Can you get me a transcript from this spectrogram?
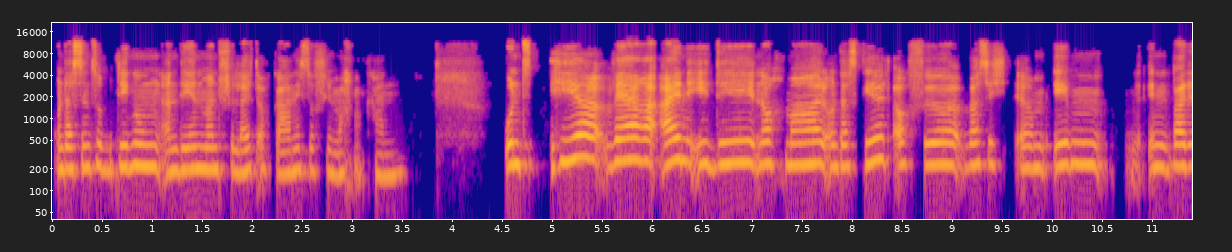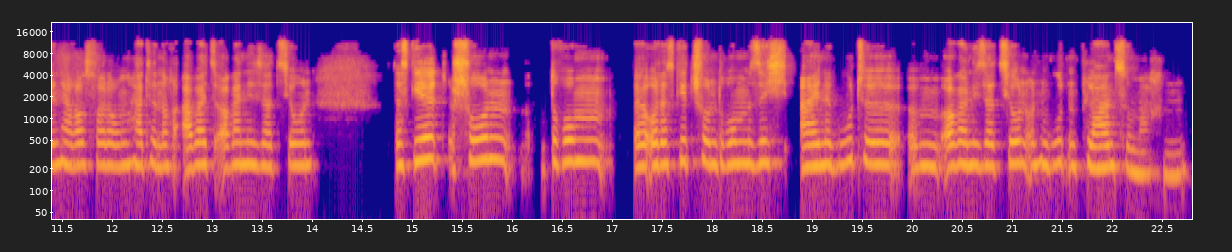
Und das sind so Bedingungen, an denen man vielleicht auch gar nicht so viel machen kann. Und hier wäre eine Idee nochmal, und das gilt auch für, was ich ähm, eben in, bei den Herausforderungen hatte, noch Arbeitsorganisation. Das gilt schon drum, äh, oder es geht schon drum, sich eine gute ähm, Organisation und einen guten Plan zu machen.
